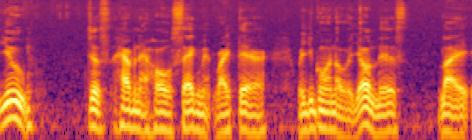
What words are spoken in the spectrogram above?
you, just having that whole segment right there where you're going over your list, like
